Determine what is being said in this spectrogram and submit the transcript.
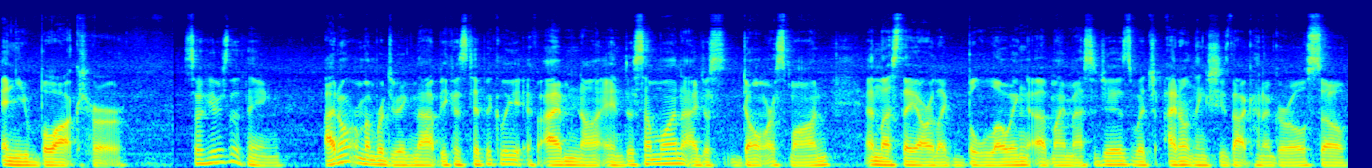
and you blocked her. So here's the thing I don't remember doing that because typically, if I'm not into someone, I just don't respond unless they are like blowing up my messages, which I don't think she's that kind of girl. So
